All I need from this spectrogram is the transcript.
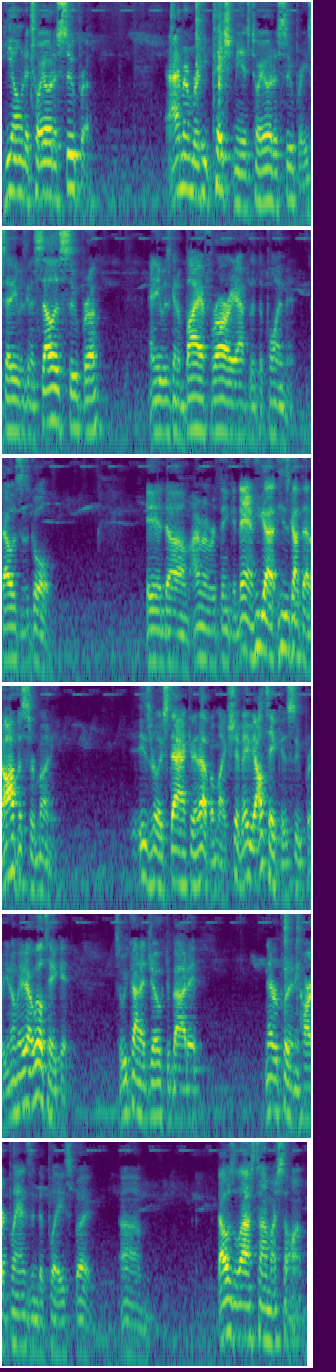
He owned a Toyota Supra. And I remember he pitched me his Toyota Supra. He said he was going to sell his Supra and he was going to buy a Ferrari after the deployment. That was his goal. And um, I remember thinking, damn, he got he's got that officer money. He's really stacking it up. I'm like, shit, maybe I'll take his Supra. You know, maybe I will take it. So we kind of joked about it. Never put any hard plans into place, but um, that was the last time I saw him.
